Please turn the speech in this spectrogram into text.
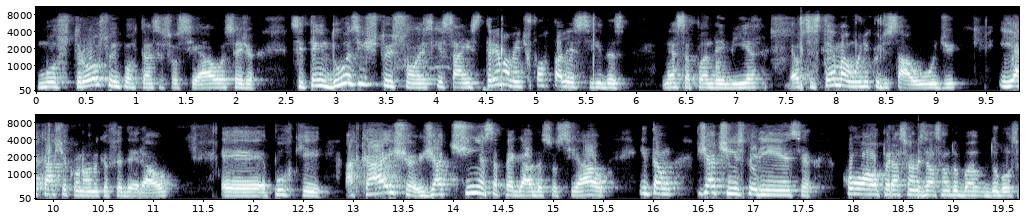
mostrou sua importância social, ou seja, se tem duas instituições que saem extremamente fortalecidas nessa pandemia, é o Sistema Único de Saúde e a Caixa Econômica Federal, é, porque a Caixa já tinha essa pegada social, então já tinha experiência com a operacionalização do, do Bolsa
